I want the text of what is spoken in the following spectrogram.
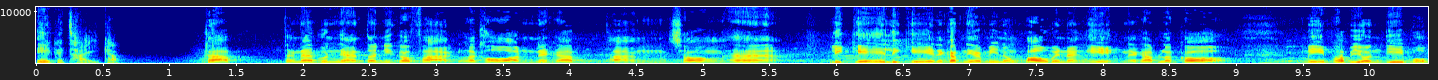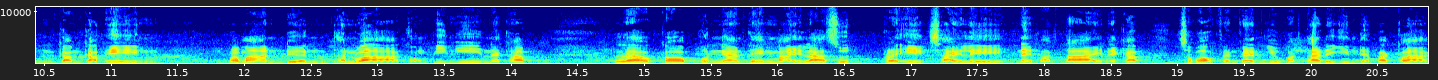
เอกชัยครับครับทางด้านผลงานตอนนี้ก็ฝากละครนะครับทางช่อง 5 ลิเกลิเกนะครับเนี่ยมีน้องเปาเป็นนางเอกนะครับแล้วก็มีภาพยนตร์ที่ผมกำกับเอง ประมาณเดือนธันวาของปีนี้นะครับ แล้วก็ผลงานเพลงใหม่ล่าสุดพระเอกชายเลในภาคใต้นะครับ เฉพาะแฟนๆที่อยู่ภาคใต้ได้ยินแต่ภาคกลาง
